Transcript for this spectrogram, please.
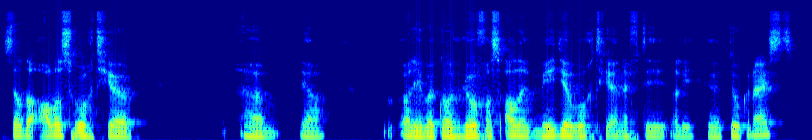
stel dat alles wordt ge, um, ja, allee, wat ik wel geloof, als alle media wordt ge-NFT, allee, getokenized,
